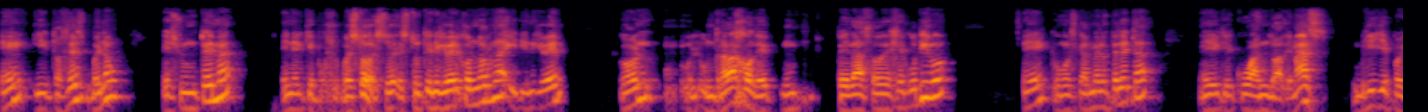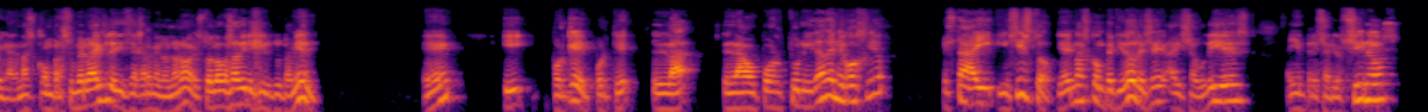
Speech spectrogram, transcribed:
¿eh? Y entonces, bueno, es un tema en el que, por supuesto, esto, esto tiene que ver con Norma y tiene que ver con un trabajo de un pedazo de ejecutivo, ¿eh? como es Carmelo Peleta, eh, que cuando además Brille, pues además compra Superbikes, le dice a Carmelo, no, no, esto lo vas a dirigir tú también. ¿Y por qué? Porque la la oportunidad de negocio está ahí. Insisto, que hay más competidores, ¿eh? hay saudíes, hay empresarios chinos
